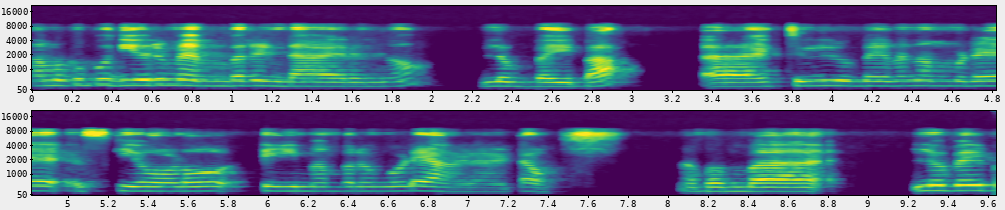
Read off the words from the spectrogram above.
നമുക്ക് പുതിയൊരു മെമ്പർ ഉണ്ടായിരുന്നു ലുബൈബ. ആക്ച്വലി ലുബൈബ നമ്മുടെ സ്കിയോളോ ടീം മെമ്പറും കൂടെ ആണ് കേട്ടോ. അപ്പം ലുബൈബ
